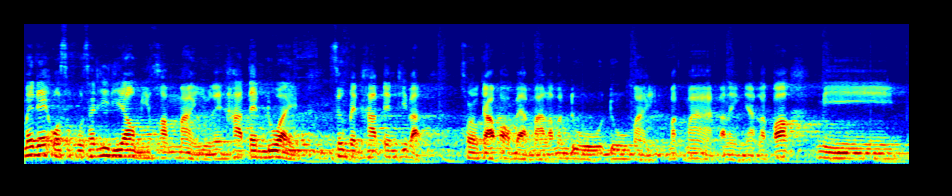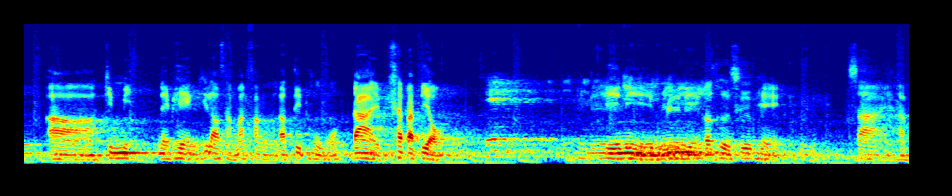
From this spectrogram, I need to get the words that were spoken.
ไม่ได้โอสคูซะทีเดียวมีความใหม่อยู่ในท่าเต้นด้วย ซึ่งเป็นท่าเต้นที่แบบโคโรกราฟออกแบบมาแล้วมันดูดูใหม่มาก ๆอะไรเงี้ยแล้วก็มีกิมมิคในเพลงที่เราสามารถฟังแล้วติดหูได้แค่แป๊บเดียวเช่นอีนี่มินี่ก็คือชื่อเพลงใช่ครับ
